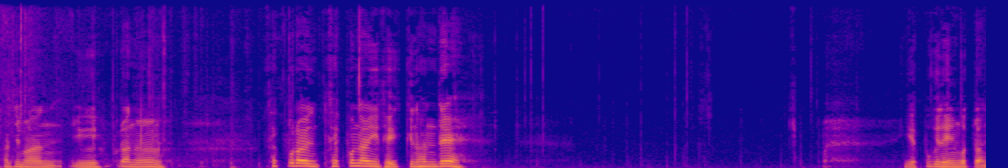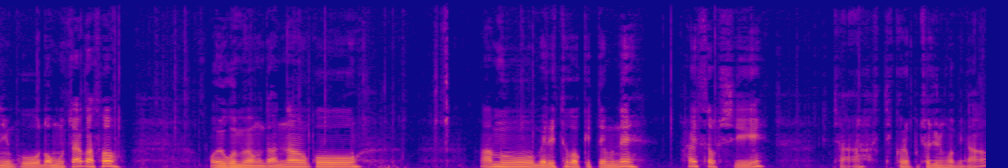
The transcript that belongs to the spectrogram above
하지만 이 프라는 색분할, 색분할이 되어 있긴 한데 예쁘게 되는 것도 아니고 너무 작아서 얼굴 모양도 안 나오고 아무 메리트가 없기 때문에 할 수 없이 자 스티커를 붙여주는 겁니다.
